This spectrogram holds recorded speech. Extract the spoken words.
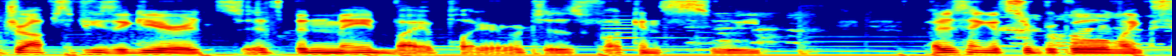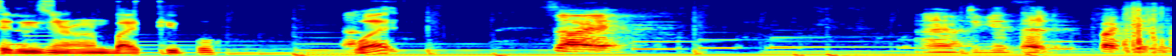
drops a piece of gear, it's it's been made by a player, which is fucking sweet. I just think it's super cool. Like cities are owned by people. What? Sorry. I have to get that fucking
